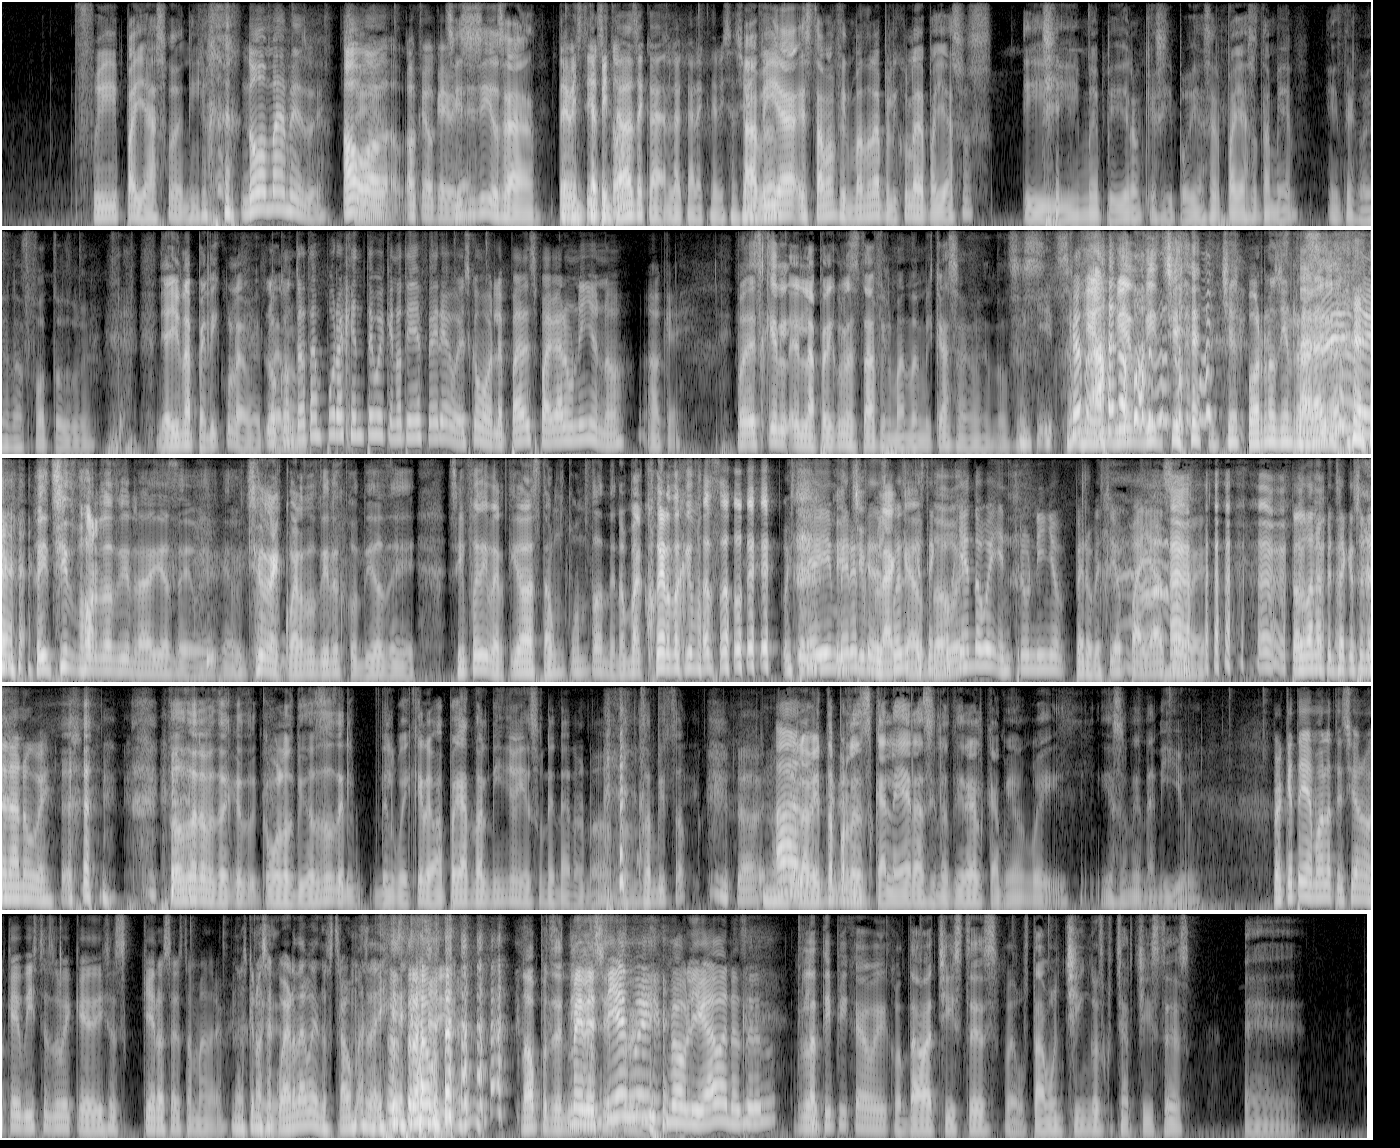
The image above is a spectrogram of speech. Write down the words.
fui payaso de niño. No mames, güey. Oh, oh, ok, ok, ok. sí, sí, sí. O sea, ¿Te vestías todo? pintabas de ca- la caracterización. todo. había, estaban filmando una película de payasos y me pidieron que si podía ser payaso también. Y tengo ahí unas fotos, güey. Y hay una película, güey. Lo pero- contratan pura gente, güey, que no tiene feria, güey. Es como, ¿le puedes pagar a un niño? No. Ok. Pues es que el- la película se estaba filmando en mi casa, güey. Entonces, ¿Qué? bien, Ah, bien, no. pinche. Pinches pornos bien güey. Pinches pornos bien raros, ya sé, güey. Pinches recuerdos bien escondidos de. Sí, fue divertido hasta un punto donde no me acuerdo qué pasó, güey. Estaría bien ver que después de que estén cogiendo, güey, entre un niño, pero vestido de payaso, güey. Todos van a pensar que es un enano, güey. Todos van a pensar que es como los videos esos del, del güey que le va pegando al niño y es un enano, ¿no? ¿No los han visto? No. No. Ah, que lo no, avienta por las escaleras y lo tira del camión, güey. Y es un enanillo, güey. ¿Pero qué te llamó la atención o qué viste, güey, que dices, quiero hacer esta madre? No es que no se Eh. acuerda, güey, los traumas ahí. Los traumas. Sí. No, pues de Me niño vestían, siempre- güey, me obligaban a hacer eso. Pues la típica, güey. Contaba chistes. Me gustaba un chingo escuchar chistes. Eh,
